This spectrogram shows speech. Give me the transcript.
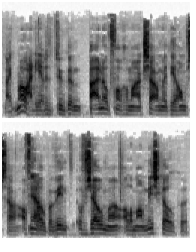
lijkt me ook. Maar die hebben er natuurlijk een puinhoop van gemaakt... samen met die Hamstra. Afgelopen wind, of zomer allemaal miskopen.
